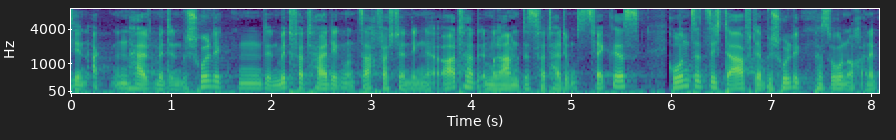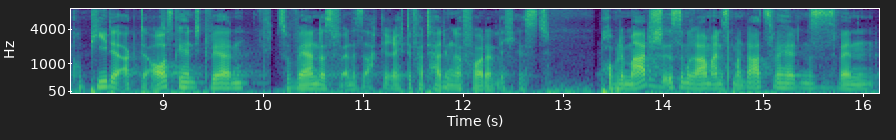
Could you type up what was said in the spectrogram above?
den Akteninhalt mit den Beschuldigten, den Mitverteidigern und Sachverständigen erörtern im Rahmen des Verteidigungszweckes. Grundsätzlich darf der beschuldigten Person auch eine Kopie der Akte ausgehändigt werden, sofern das für eine sachgerechte Verteidigung erforderlich ist. Problematisch ist im Rahmen eines Mandatsverhältnisses, wenn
